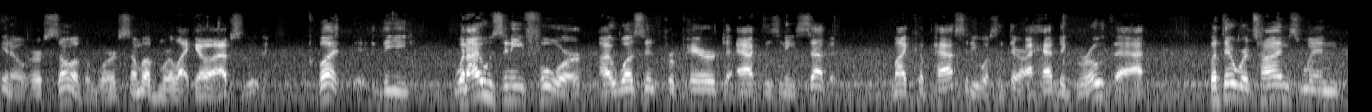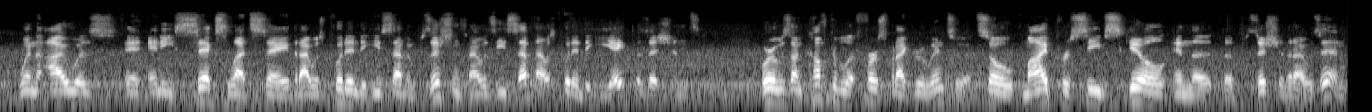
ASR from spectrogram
you know or some of them were some of them were like oh absolutely but the when i was in e4 i wasn't prepared to act as an e7 my capacity wasn't there i had to grow that but there were times when when I was in in E6, let's say, that I was put into E7 positions, and I was E7, I was put into E8 positions where it was uncomfortable at first, but I grew into it. So my perceived skill in the, the position that I was in,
